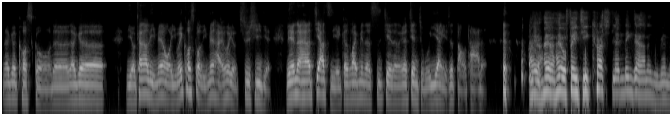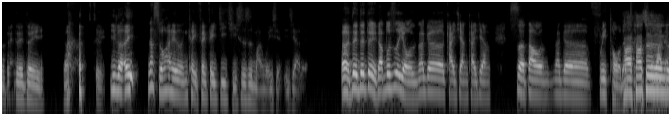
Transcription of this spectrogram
那个 Costco 的那个，你有看到里面？我以为 Costco 里面还会有秩序一点，连它的架子也跟外面的世界的那个建筑物一样，也是倒塌的。还有还有还有飞机 crash landing 在它那里面的。对对对，是一个哎，那时候还有人可以飞飞机，其实是蛮危险一下的。呃，对对对，他不是有那个开枪开枪。射到那个 Frito 的，他他是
